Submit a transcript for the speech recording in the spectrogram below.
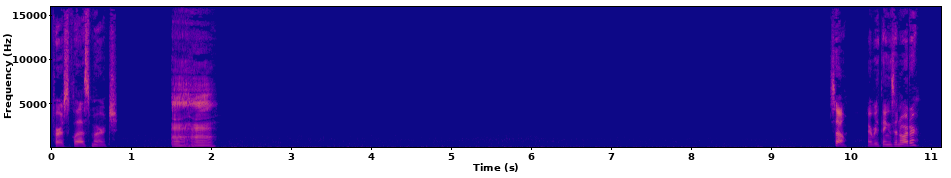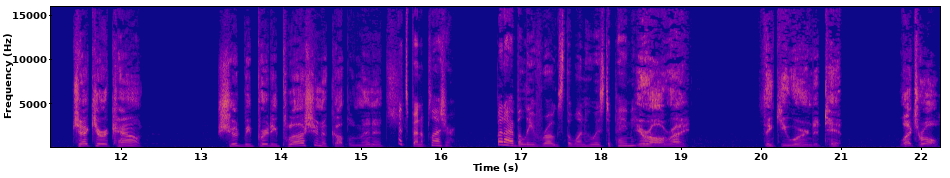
First class merch. Mm-hmm. So, everything's in order? Check your account. Should be pretty plush in a couple minutes. It's been a pleasure. But I believe Rogue's the one who is to pay me. You're all right. Think you earned a tip. Let's roll.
